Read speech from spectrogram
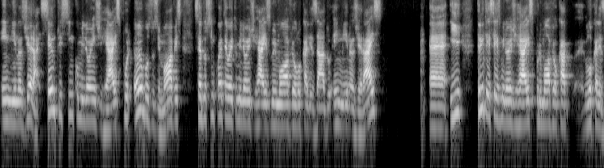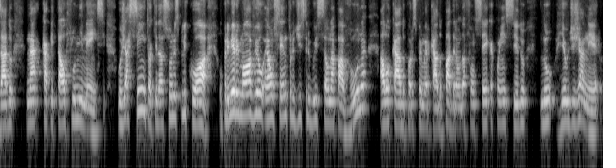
em Minas Gerais. 105 milhões de reais por ambos os imóveis, sendo 58 milhões de reais no imóvel localizado em Minas Gerais é, e 36 milhões de reais por imóvel localizado na capital fluminense. O Jacinto aqui da Suno explicou: ó, o primeiro imóvel é um centro de distribuição na Pavuna, alocado para o supermercado Padrão da Fonseca, conhecido no Rio de Janeiro.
